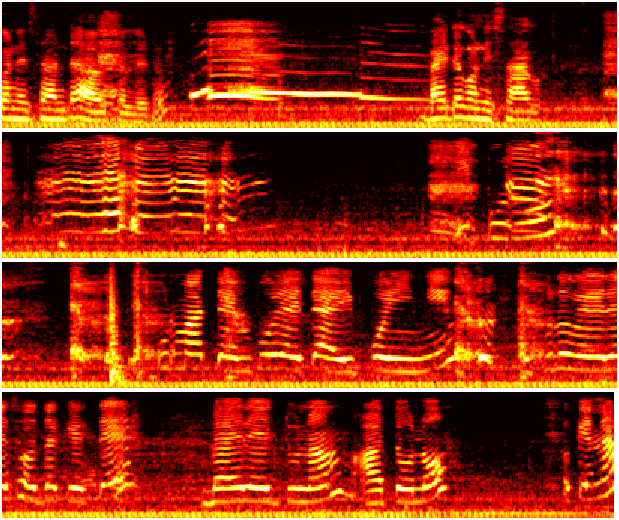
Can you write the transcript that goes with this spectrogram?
కొనిస్తా అంటే ఆగుతలేడు బయట కొన్ని సాగు ఇప్పుడు ఇప్పుడు మా టెంపుల్ అయితే అయిపోయింది ఇప్పుడు వేరే చోటకైతే బయలుదేరుతున్నాం ఆటోలో. ఓకేనా?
